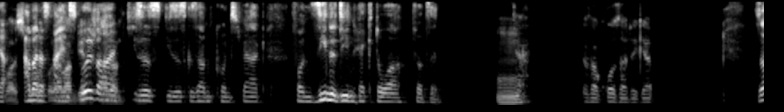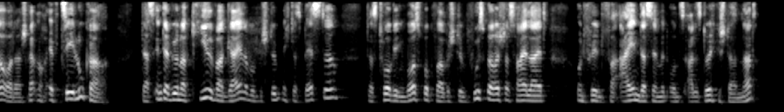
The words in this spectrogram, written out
Ja, Wolfsburg. aber das oder waren wir im 1-0 war halt dieses, dieses Gesamtkunstwerk von Sinedin Hector 14. Mhm. Ja. Das war großartig, ja. So, dann schreibt noch FC Luca. Das Interview nach Kiel war geil, aber bestimmt nicht das Beste. Das Tor gegen Wolfsburg war bestimmt fußballerisch das Highlight und für den Verein, dass er mit uns alles durchgestanden hat.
